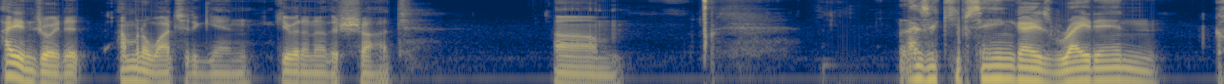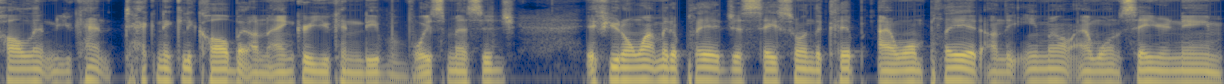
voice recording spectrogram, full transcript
I enjoyed it. I'm gonna watch it again, give it another shot. Um, as I keep saying, guys, write in, call in. You can't technically call, but on Anchor you can leave a voice message. If you don't want me to play it, just say so in the clip. I won't play it on the email. I won't say your name.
